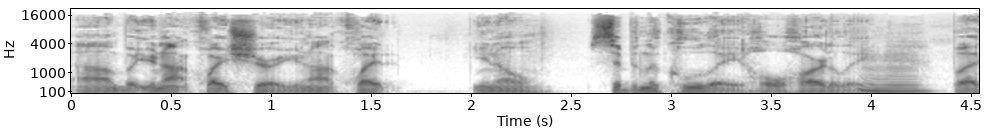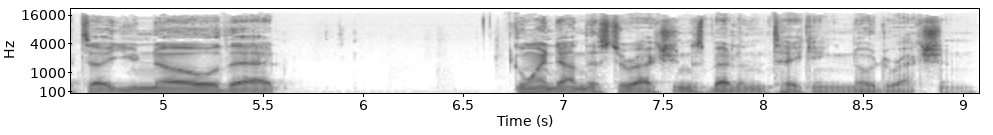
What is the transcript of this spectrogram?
um, but you're not quite sure. You're not quite, you know, sipping the Kool Aid wholeheartedly, but uh, you know that going down this direction is better than taking no direction.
